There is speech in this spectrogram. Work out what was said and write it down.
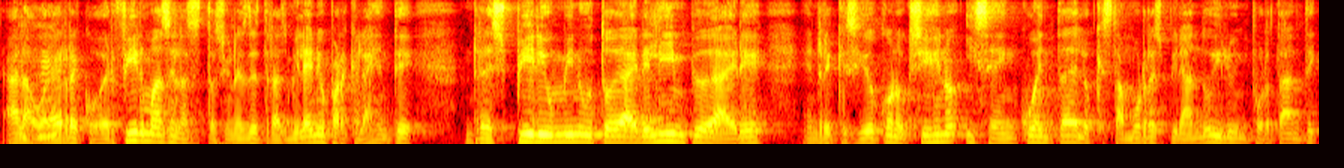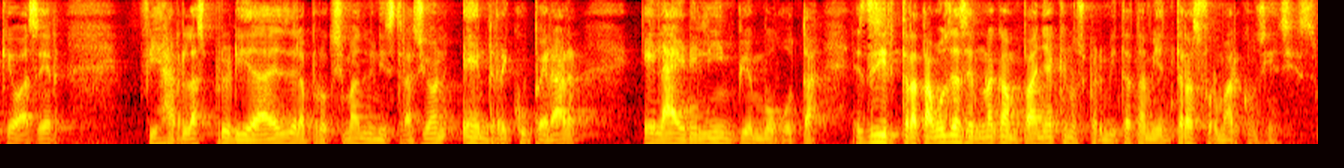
a la hora de recoger firmas en las estaciones de Transmilenio para que la gente respire un minuto de aire limpio, de aire enriquecido con oxígeno y se den cuenta de lo que estamos respirando y lo importante que va a ser fijar las prioridades de la próxima administración en recuperar el aire limpio en Bogotá. Es decir, tratamos de hacer una campaña que nos permita también transformar conciencias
